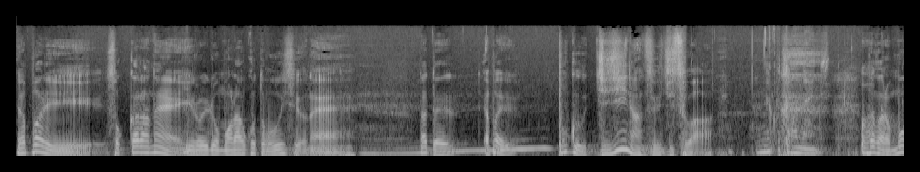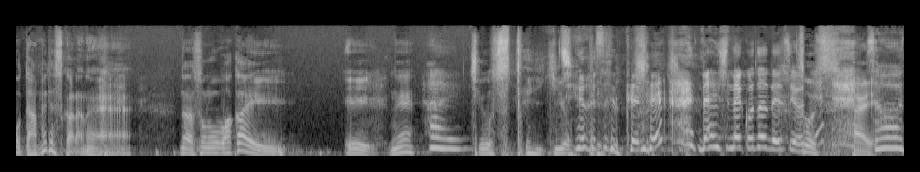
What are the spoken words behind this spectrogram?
やっぱりそこからねいろいろもらうこと多いですよね。だってやっぱり僕じじいなんですよ実はそんなことはないです だからもうだめですからねだからその若いえね、はい、血を吸って息を血を吸ってね 大事なことですよね。そうです。はい。そう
